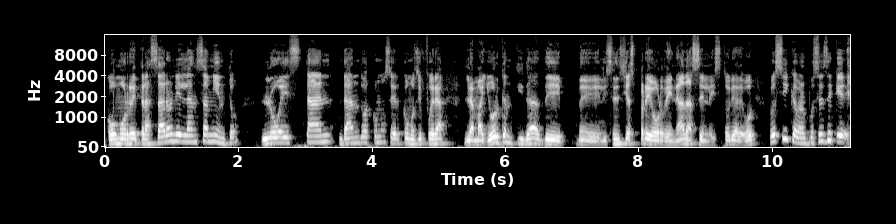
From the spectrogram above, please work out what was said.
como retrasaron el lanzamiento, lo están dando a conocer como si fuera la mayor cantidad de, licencias preordenadas en la historia de Pues sí, cabrón, pues es de que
